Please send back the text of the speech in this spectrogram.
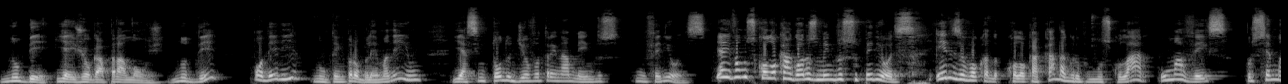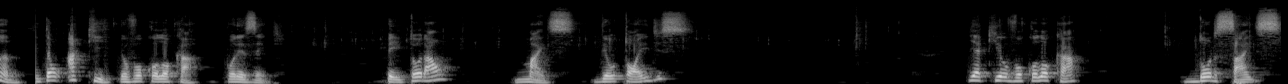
no B e aí jogar para longe no D, Poderia, não tem problema nenhum. E assim todo dia eu vou treinar membros inferiores. E aí vamos colocar agora os membros superiores. Eles eu vou colocar cada grupo muscular uma vez por semana. Então aqui eu vou colocar, por exemplo, peitoral mais deltoides. E aqui eu vou colocar dorsais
